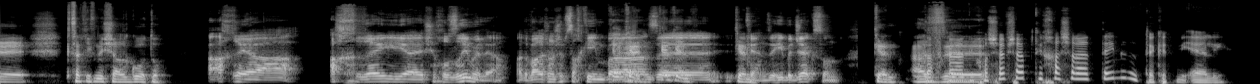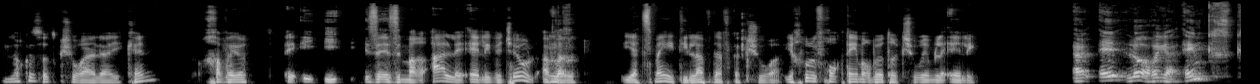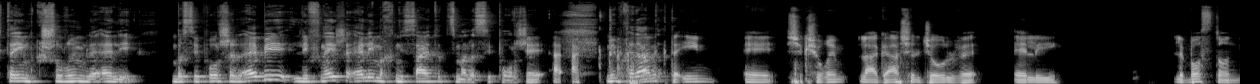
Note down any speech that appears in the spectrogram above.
קצת לפני שהרגו אותו. אחרי ה... אחרי אה, שחוזרים אליה הדבר הראשון שמשחקים בה כן, כן, זה כן, כן. כן זה היא בג'קסון כן אז דווקא אה, אני חושב שהפתיחה שלה די מנותקת מאלי היא לא כזאת קשורה אליה היא כן חוויות אה, היא- היא- זה איזה מראה לאלי וג'ול אבל נכון. היא עצמאית היא לאו דווקא קשורה יכלו לבחור קטעים הרבה יותר קשורים לאלי. אה, אה, לא רגע אין קטעים קשורים לאלי בסיפור של אבי לפני שאלי מכניסה את עצמה לסיפור שלה. אה, ה- ה- מבחינת- אה, שקשורים להגעה של ג'ואל ואלי לבוסטון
